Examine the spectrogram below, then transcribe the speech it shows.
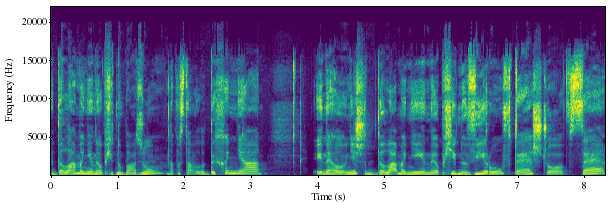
дала мені необхідну базу, напоставила дихання, і найголовніше дала мені необхідну віру в те, що все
